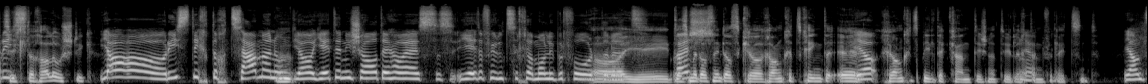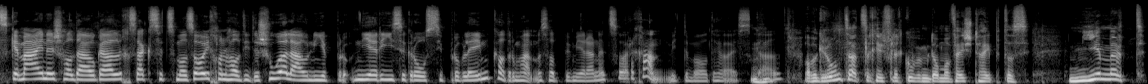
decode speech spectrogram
Schweiz ist es doch auch lustig. Ja, riss dich doch zusammen und ja, jeder ist ADHS, das- jeder fühlt sich ja mal überfordert. Ah, je. Dass man Weisst- das nicht als äh, Ja. Krankheitsbild erkennt, ist natürlich Ja. dann verletzend. Ja, und das Gemeine ist halt auch, gell, ich sage es jetzt mal so, ich habe halt in der Schule auch nie, nie riesengroße Probleme gehabt, darum hat man es halt bei mir auch nicht so erkannt mit dem ADHS, Mhm. gell? Aber grundsätzlich ist vielleicht gut, wenn man da mal festhält, dass niemand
